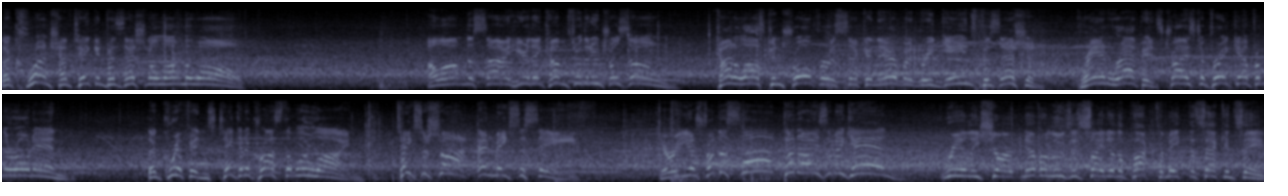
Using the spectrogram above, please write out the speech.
The Crunch have taken possession along the wall. Along the side, here they come through the neutral zone. Kind of lost control for a second there, but regains possession. Grand Rapids tries to break out from their own end. The Griffins take it across the blue line. Takes a shot and makes the save. Here he is from the slot. Denies him again. Really sharp. Never loses sight of the puck to make the second save.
